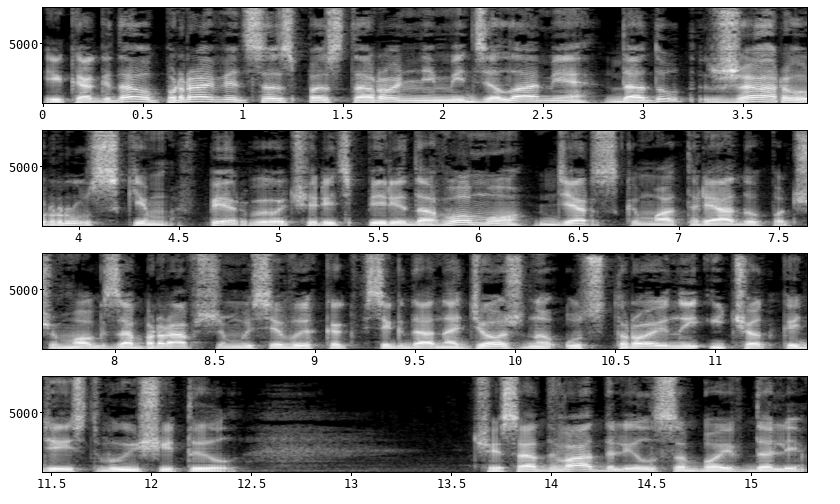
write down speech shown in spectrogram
и когда управятся с посторонними делами, дадут жару русским, в первую очередь передовому, дерзкому отряду, под шумок забравшемуся в их, как всегда, надежно устроенный и четко действующий тыл. Часа два длился бой вдали.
